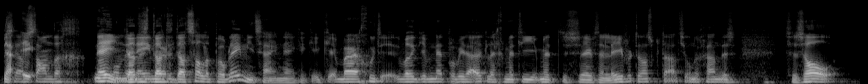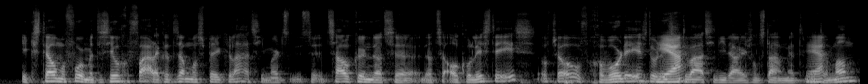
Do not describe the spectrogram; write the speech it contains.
Ja, ik- zelfstandig Nee, dat, is, dat, dat zal het probleem niet zijn, denk ik. ik. Maar goed, eh, wat ik je net probeerde uit te leggen, met die, met, dus ze heeft een levertransplantatie ondergaan. Dus ze zal, ik stel me voor, maar het is heel gevaarlijk, het is allemaal speculatie. Maar het, het zou kunnen dat ze, dat ze alcoholiste is of zo, of geworden is door de Ja. situatie die daar is ontstaan met, met Ja. haar man.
